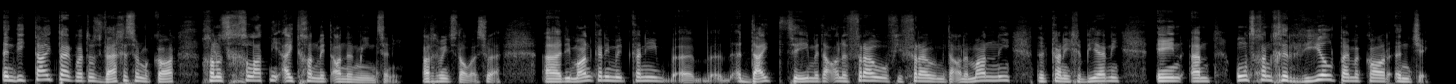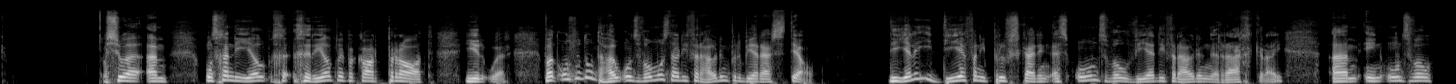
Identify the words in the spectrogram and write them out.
in die tydperk wat ons weg is van mekaar, gaan ons glad nie uitgaan met ander mense nie argumente daar was. So uh die man kan nie met kan nie 'n uh, date hê met 'n ander vrou of die vrou met 'n ander man nie. Dit kan nie gebeur nie. En um ons gaan gereeld by mekaar incheck. So um ons gaan die heel gereeld met mekaar praat hieroor. Want ons moet onthou ons wil mos nou die verhouding probeer herstel. Die hele idee van die proefskeiding is ons wil weer die verhouding regkry. Um en ons wil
